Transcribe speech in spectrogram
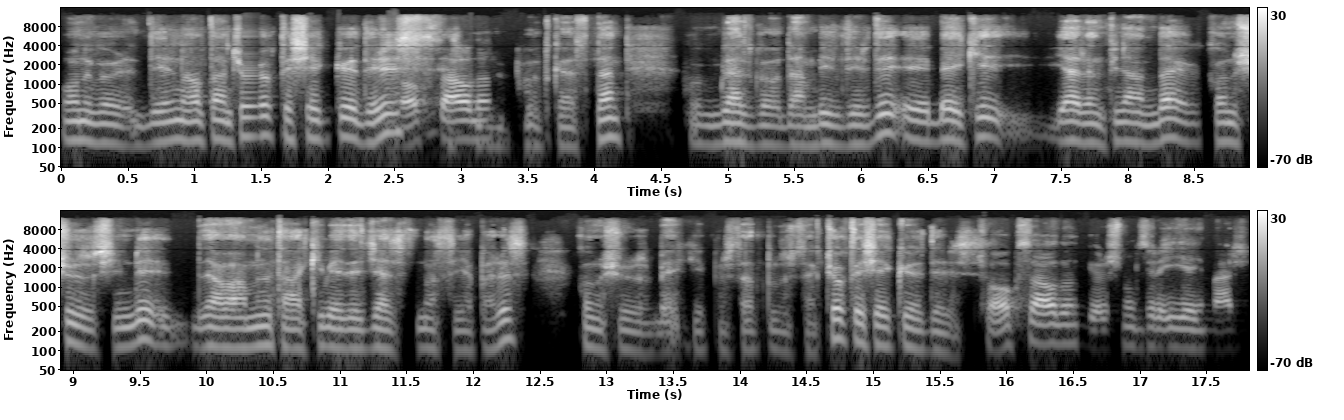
onu böyle. Derin Altan çok teşekkür ederiz. Çok sağ olun. Podcast'tan. Glasgow'dan bildirdi. Ee, belki yarın falan da konuşuruz şimdi. Devamını takip edeceğiz. Nasıl yaparız? Konuşuruz belki fırsat bulursak. Çok teşekkür ederiz. Çok sağ olun. Görüşmek üzere. İyi yayınlar.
